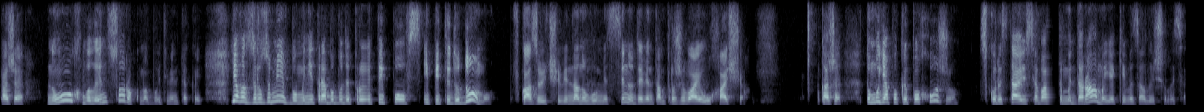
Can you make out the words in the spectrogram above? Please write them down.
Каже: Ну, хвилин 40, мабуть, він такий. Я вас зрозумів, бо мені треба буде пройти повз і піти додому, вказуючи він на нову місцину, де він там проживає у хащах. Каже: тому я поки походжу, скористаюся вашими дарами, які ви залишилися,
